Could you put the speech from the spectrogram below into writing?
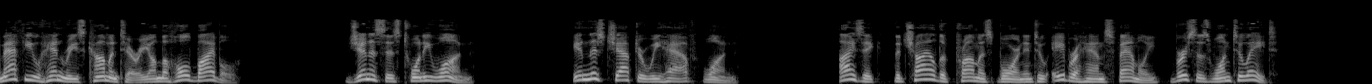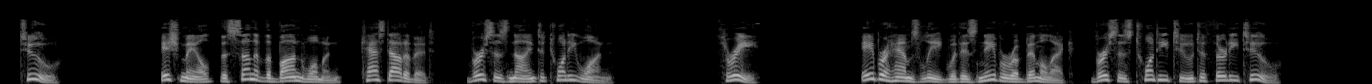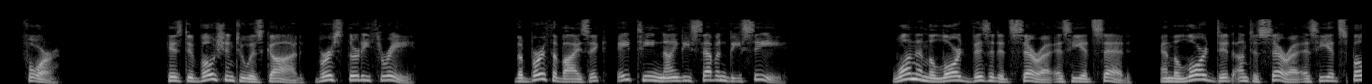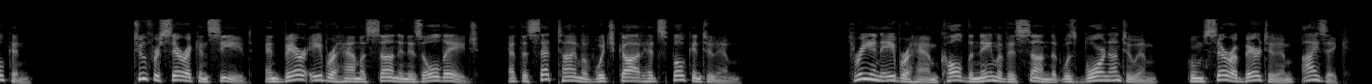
Matthew Henry's Commentary on the Whole Bible. Genesis 21. In this chapter we have 1. Isaac, the child of promise born into Abraham's family, verses 1 to 8. 2. Ishmael, the son of the bondwoman, cast out of it, verses 9 to 21. 3. Abraham's league with his neighbor Abimelech, verses 22 to 32. 4. His devotion to his God, verse 33. The birth of Isaac, 1897 BC. 1 And the Lord visited Sarah as he had said, and the Lord did unto Sarah as he had spoken. 2 For Sarah conceived, and bare Abraham a son in his old age, at the set time of which God had spoken to him. 3 And Abraham called the name of his son that was born unto him, whom Sarah bare to him, Isaac.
